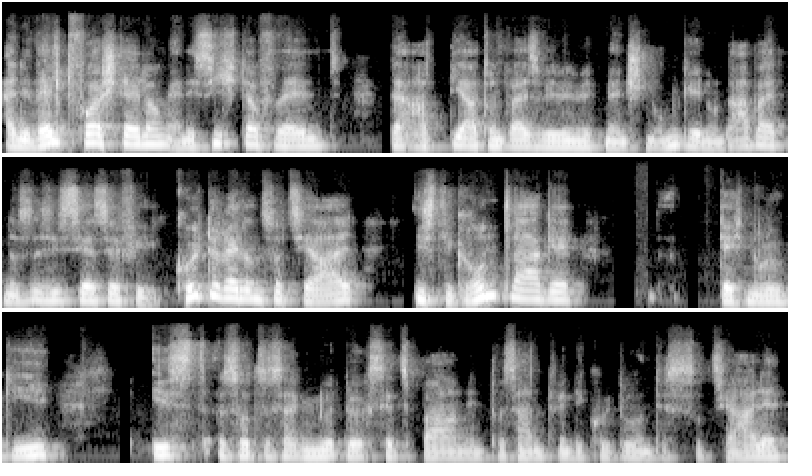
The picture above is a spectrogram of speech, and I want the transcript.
eine Weltvorstellung, eine Sicht auf Welt, Art, die Art und Weise, wie wir mit Menschen umgehen und arbeiten. Also es ist sehr, sehr viel. Kulturell und sozial ist die Grundlage. Technologie ist sozusagen nur durchsetzbar und interessant, wenn die Kultur und das Soziale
